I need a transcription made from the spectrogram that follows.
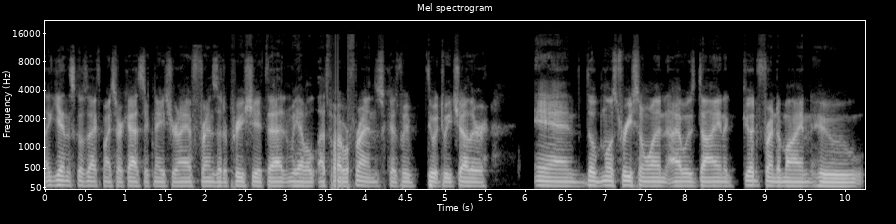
again, this goes back to my sarcastic nature, and I have friends that appreciate that, and we have a, that's why we're friends because we do it to each other. And the most recent one, I was dying. A good friend of mine who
